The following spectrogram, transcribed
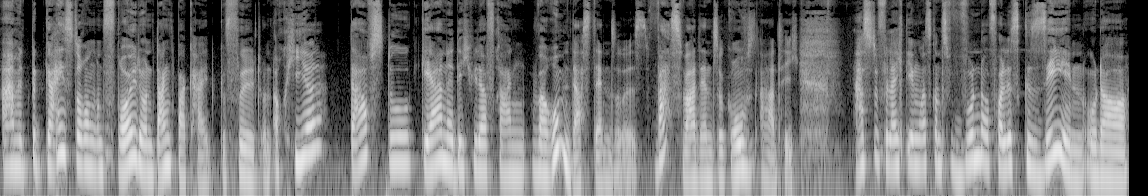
ah, mit Begeisterung und Freude und Dankbarkeit gefüllt? Und auch hier darfst du gerne dich wieder fragen, warum das denn so ist. Was war denn so großartig? Hast du vielleicht irgendwas ganz Wundervolles gesehen oder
